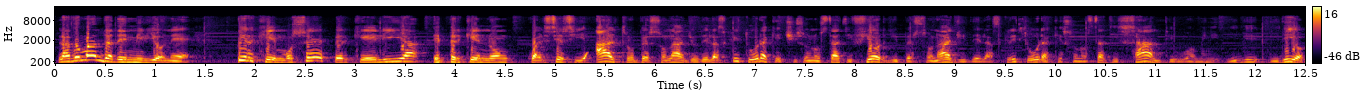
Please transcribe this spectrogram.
La domanda del milione è perché Mosè, perché Elia? E perché non qualsiasi altro personaggio della scrittura che ci sono stati fior di personaggi della scrittura che sono stati santi uomini di, di Dio,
